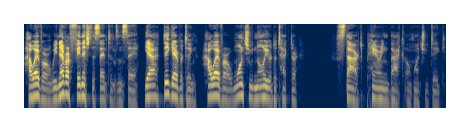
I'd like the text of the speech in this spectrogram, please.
However, we never finish the sentence and say, yeah, dig everything. However, once you know your detector, start paring back on what you dig.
